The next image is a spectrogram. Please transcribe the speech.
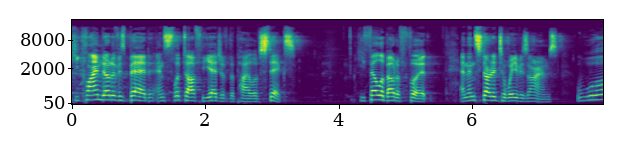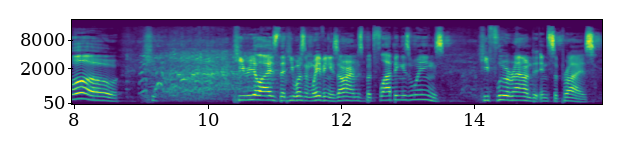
He climbed out of his bed and slipped off the edge of the pile of sticks. He fell about a foot and then started to wave his arms. Whoa! He, he realized that he wasn't waving his arms, but flapping his wings. He flew around in surprise.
